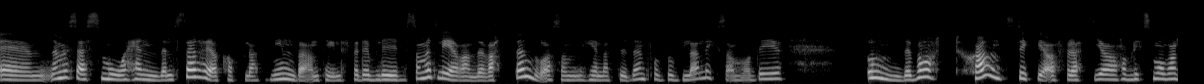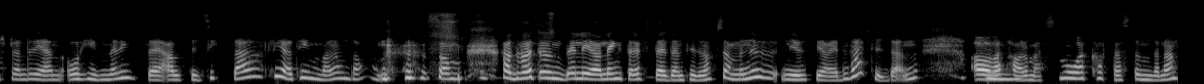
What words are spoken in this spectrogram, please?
Eh, så små händelser har jag kopplat min bön till för det blir som ett levande vatten då som hela tiden får bubbla liksom. Och det är ju underbart skönt tycker jag för att jag har blivit småbarnsförälder igen och hinner inte alltid sitta flera timmar om dagen. som hade varit under, eller jag längtar efter den tiden också men nu njuter jag i den här tiden av Mm. att ha de här små korta stunderna.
